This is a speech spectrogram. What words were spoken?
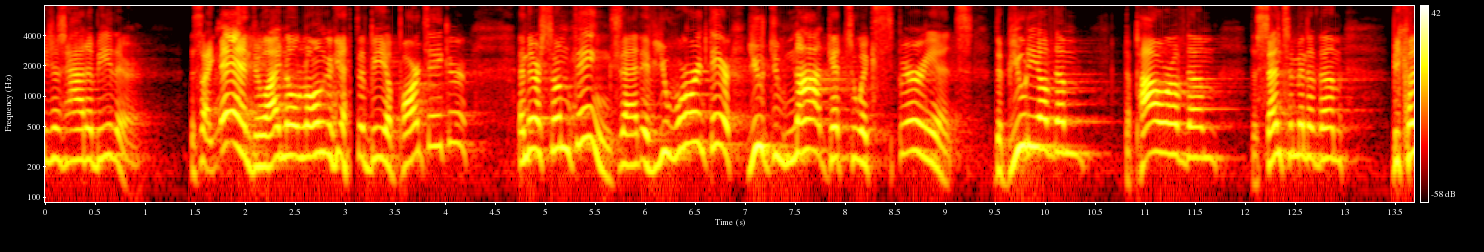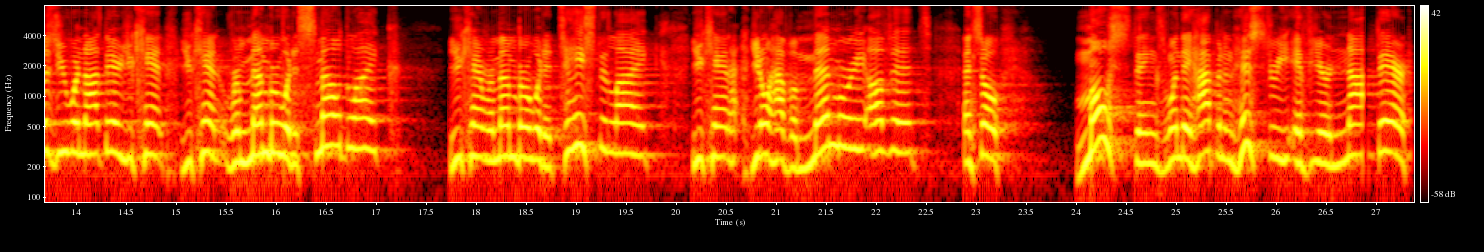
you just had to be there." It's like, "Man, do I no longer get to be a partaker?" And there are some things that if you weren't there, you do not get to experience the beauty of them, the power of them, the sentiment of them. Because you were not there, you can't, you can't remember what it smelled like. You can't remember what it tasted like. You, can't, you don't have a memory of it. And so, most things, when they happen in history, if you're not there,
